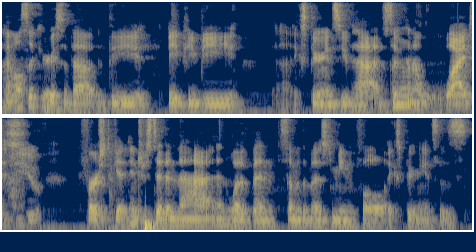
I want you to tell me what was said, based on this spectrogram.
I'm also curious about the APB uh, experience you've had. So, Mhm. kind of, why did you first get interested in that, and what have been some of the most meaningful experiences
